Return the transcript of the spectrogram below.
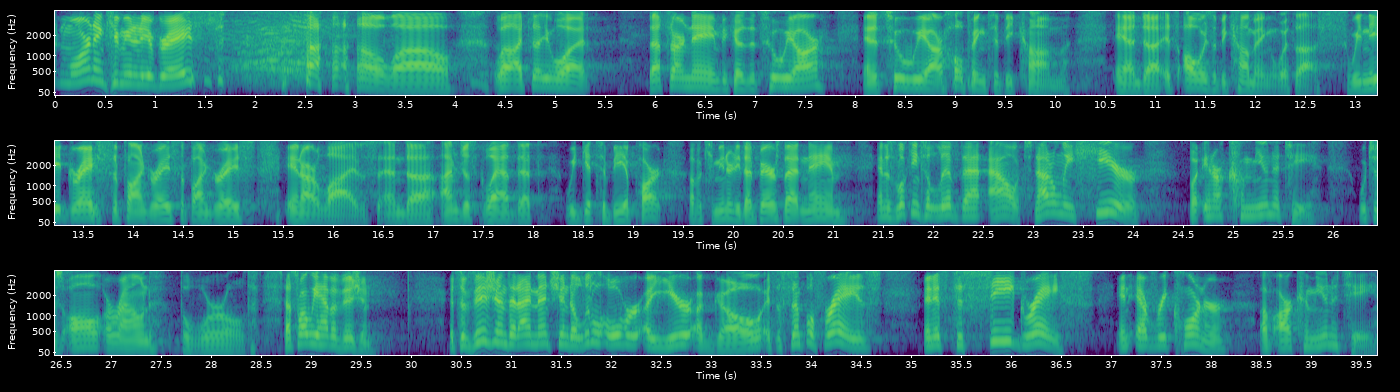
Good morning, community of grace. oh, wow. Well, I tell you what, that's our name because it's who we are and it's who we are hoping to become. And uh, it's always a becoming with us. We need grace upon grace upon grace in our lives. And uh, I'm just glad that we get to be a part of a community that bears that name and is looking to live that out, not only here, but in our community, which is all around the world. That's why we have a vision. It's a vision that I mentioned a little over a year ago. It's a simple phrase, and it's to see grace in every corner of our community.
